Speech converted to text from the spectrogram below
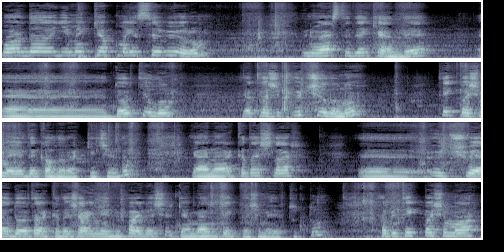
Bu arada yemek yapmayı seviyorum. Üniversitedeyken de e, 4 yılın yaklaşık 3 yılını tek başıma evde kalarak geçirdim. Yani arkadaşlar 3 veya 4 arkadaş aynı evi paylaşırken ben tek başıma ev tuttum. Tabi tek başıma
